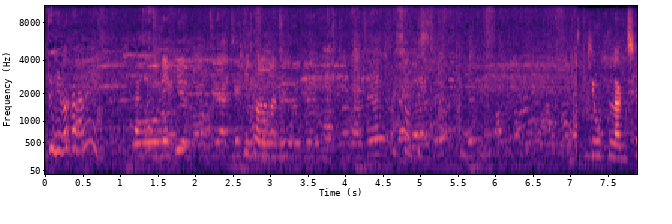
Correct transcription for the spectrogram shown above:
তুই নিবা খালা নেই দেখি দেখি ভালো লাগে। কিউট লাগছে।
